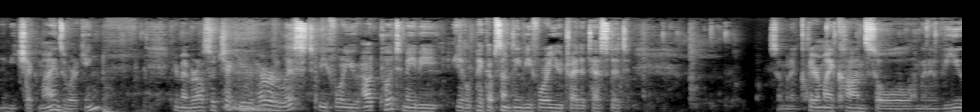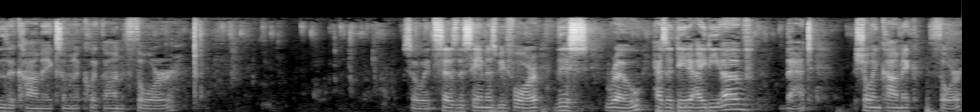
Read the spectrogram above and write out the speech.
Let me check mine's working. Remember, also check your error list before you output. Maybe it'll pick up something before you try to test it. So I'm going to clear my console. I'm going to view the comics. I'm going to click on Thor. So it says the same as before. This row has a data ID of that, showing comic Thor.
